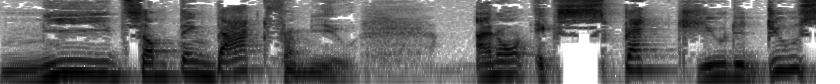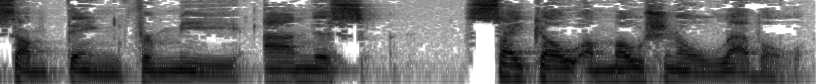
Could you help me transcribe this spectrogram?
need something back from you. I don't expect you to do something for me on this psycho emotional level.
